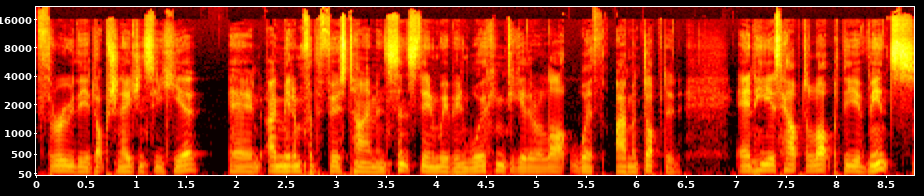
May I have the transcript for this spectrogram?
through the adoption agency here, and I met him for the first time. And since then, we've been working together a lot with I'm Adopted. And he has helped a lot with the events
